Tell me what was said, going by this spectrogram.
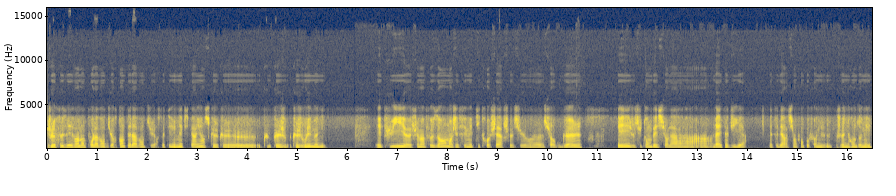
Je le faisais vraiment pour l'aventure, tenter l'aventure. C'était une expérience que, que, que, je, voulais mener. Et puis, euh, chemin faisant, moi j'ai fait mes petites recherches sur, sur Google et je suis tombé sur la, la FFJR, la Fédération francophone de jeunes randonnée.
